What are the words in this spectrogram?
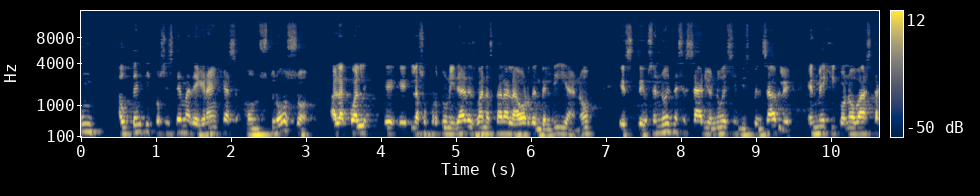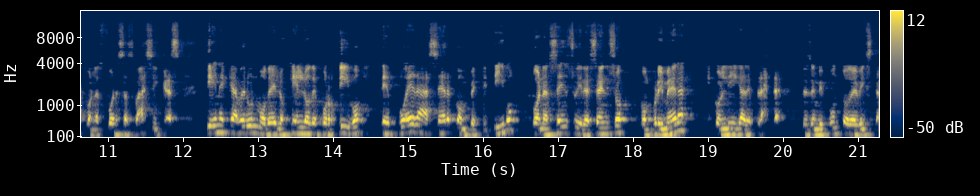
un auténtico sistema de granjas monstruoso a la cual eh, eh, las oportunidades van a estar a la orden del día, ¿no? Este, o sea, no es necesario, no es indispensable. En México no basta con las fuerzas básicas. Tiene que haber un modelo que en lo deportivo te pueda hacer competitivo con ascenso y descenso, con primera y con liga de plata. Desde mi punto de vista,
